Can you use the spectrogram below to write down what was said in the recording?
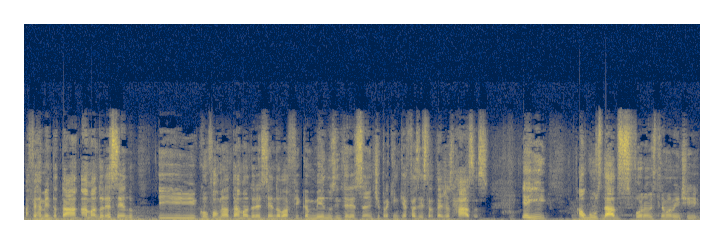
a ferramenta está amadurecendo e conforme ela está amadurecendo, ela fica menos interessante para quem quer fazer estratégias rasas. E aí, alguns dados foram extremamente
